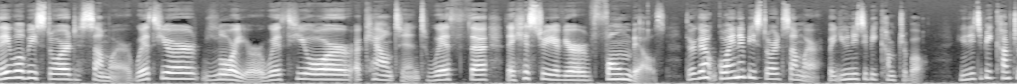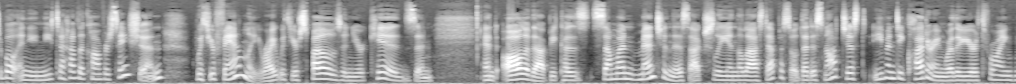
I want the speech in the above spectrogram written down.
They will be stored somewhere with your lawyer, with your accountant, with the, the history of your phone bills. They're going to be stored somewhere, but you need to be comfortable. You need to be comfortable and you need to have the conversation with your family, right? With your spouse and your kids and and all of that because someone mentioned this actually in the last episode that it's not just even decluttering whether you're throwing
